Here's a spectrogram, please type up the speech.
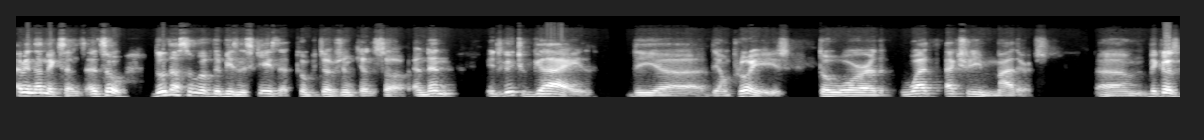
I mean that makes sense. And so those are some of the business case that computer vision can solve, and then it's going to guide the uh, the employees toward what actually matters. Um, because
